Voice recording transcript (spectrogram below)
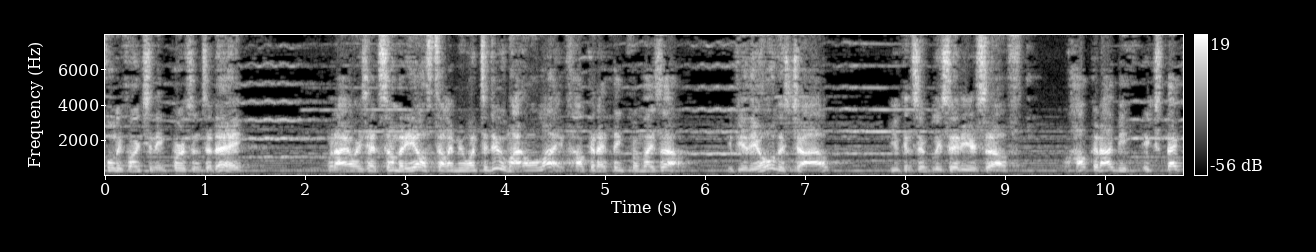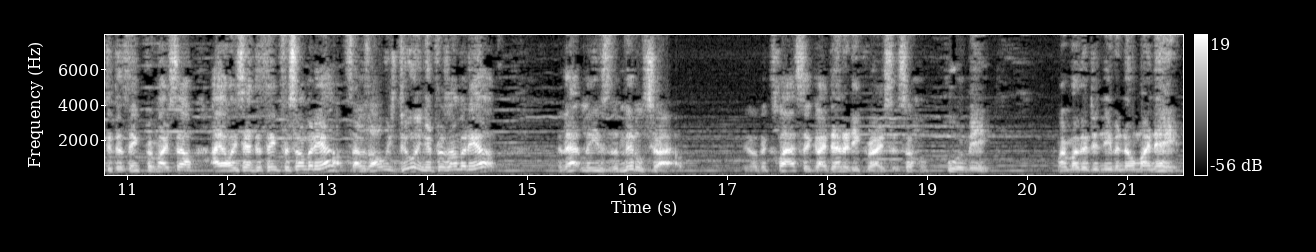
fully functioning person today when I always had somebody else telling me what to do my whole life? How could I think for myself? If you're the oldest child, you can simply say to yourself, how could I be expected to think for myself? I always had to think for somebody else. I was always doing it for somebody else. And that leaves the middle child. You know, the classic identity crisis. Oh, poor me. My mother didn't even know my name.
